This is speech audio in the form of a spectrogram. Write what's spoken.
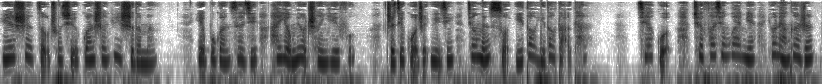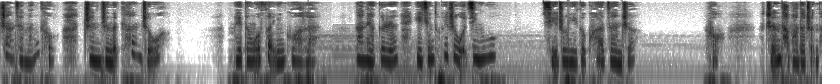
于是走出去关上浴室的门，也不管自己还有没有穿衣服，直接裹着浴巾将门锁一道一道打开，结果却发现外面有两个人站在门口，怔怔的看着我。没等我反应过来，那两个人已经推着我进屋，其中一个夸赞着：“哦，真他妈的准呐！”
